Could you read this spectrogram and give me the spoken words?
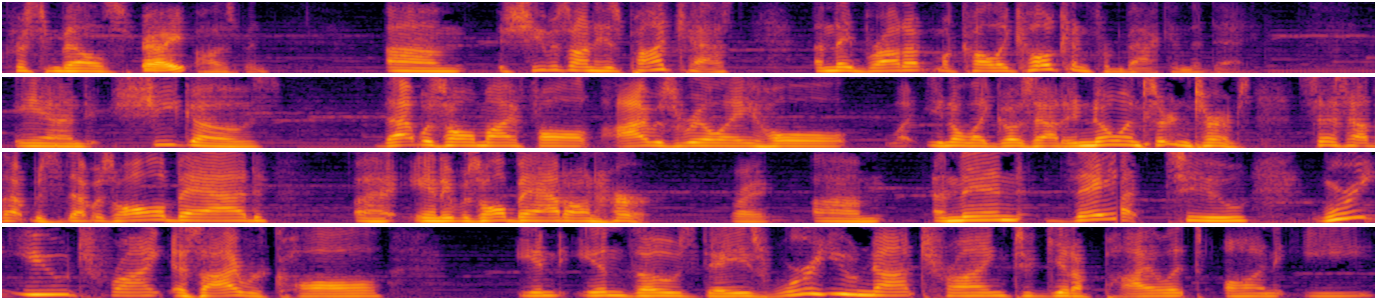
Kristen Bell's Right. husband. Um, she was on his podcast, and they brought up Macaulay Culkin from back in the day, and she goes, "That was all my fault. I was real a hole." You know, like goes out in no uncertain terms says how that was that was all bad, uh, and it was all bad on her. Right. Um, and then they got to weren't you trying as I recall in in those days, were you not trying to get a pilot on E?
